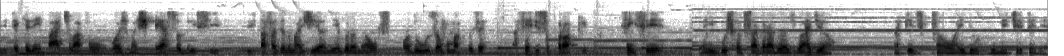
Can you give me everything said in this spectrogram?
ele tem aquele embate lá com o Osman Spé sobre se ele está fazendo magia negra ou não, quando usa alguma coisa a serviço próprio, sem ser né, em busca do sagrado guardião, daqueles que são aí do, do métier. Né?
